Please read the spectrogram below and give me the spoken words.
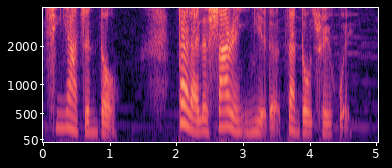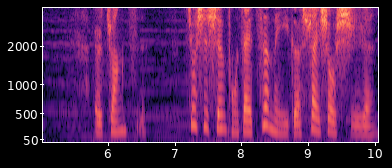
倾轧争斗。带来了杀人营野的战斗摧毁，而庄子就是生逢在这么一个率兽食人、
